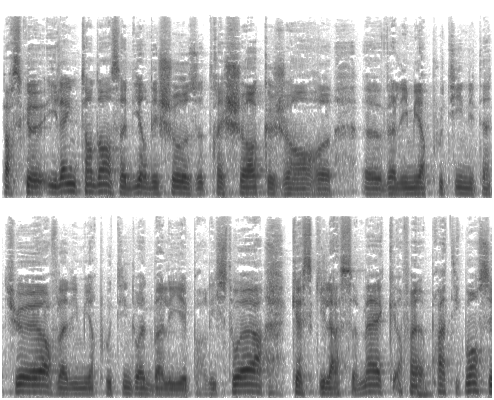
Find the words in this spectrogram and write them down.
Parce qu'il a une tendance à dire des choses très chocs, genre euh, Vladimir Poutine est un tueur, Vladimir Poutine doit être balayé par l'histoire, qu'est-ce qu'il a ce mec? Enfin, pratiquement ce,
